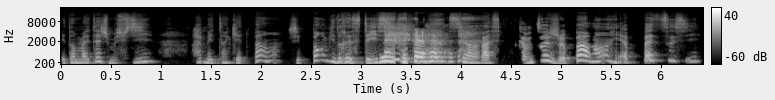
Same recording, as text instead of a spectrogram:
Et dans ma tête, je me suis dit, ah mais t'inquiète pas, hein, j'ai pas envie de rester ici. si un raciste comme toi, je pars, il hein, n'y a pas de souci.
